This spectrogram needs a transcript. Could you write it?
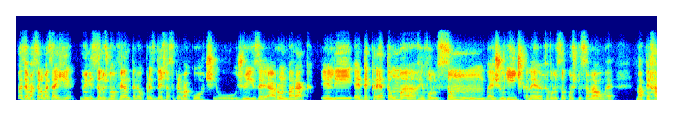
Pois é, Marcelo, mas aí, no início dos anos 90, né, o presidente da Suprema Corte, o juiz é Aaron Barak, ele é, decreta uma revolução é, jurídica, né, revolução constitucional, é, Maperra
